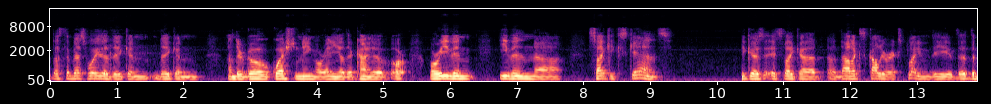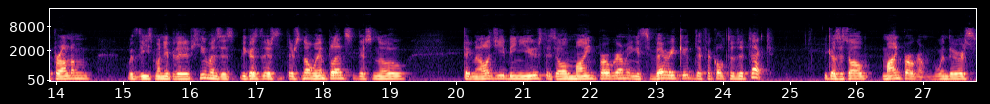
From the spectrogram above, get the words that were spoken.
That's the best way that they can they can undergo questioning or any other kind of or or even even uh, psychic scans, because it's like uh, uh, Alex Collier explained the, the the problem with these manipulated humans is because there's there's no implants, there's no technology being used, is all mind programming. It's very good, difficult to detect because it's all mind programmed. When there's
